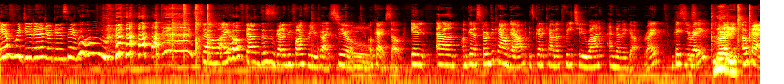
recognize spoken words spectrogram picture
If we didn't, we're gonna say woohoo. so I hope that this is gonna be fun for you guys too. Oh. Okay, so in um, I'm gonna start the countdown. It's gonna count on three, two, one, and then we go. Right? Okay, so you ready? You Ready. Okay,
